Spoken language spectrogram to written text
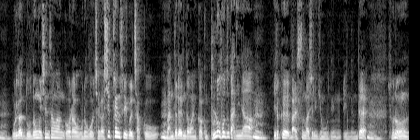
음. 우리가 노동은 신성한 거라고 그러고 제가 시스템 수익을 자꾸 음. 만들어야 된다고 하니까 그럼 불로소득 아니냐 음. 이렇게 말씀하시는 경우도 있는데 음. 저는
